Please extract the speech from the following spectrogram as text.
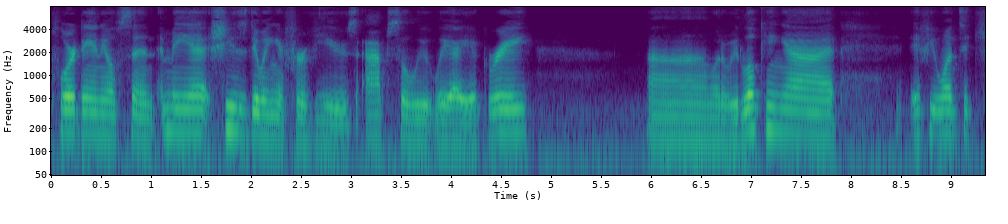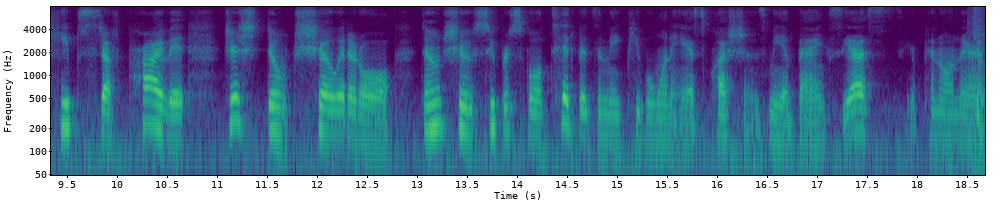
Plore Danielson, Mia, she's doing it for views. Absolutely, I agree. Uh, what are we looking at? If you want to keep stuff private, just don't show it at all. Don't show super small tidbits and make people want to ask questions. Mia Banks, yes, your pin on there.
